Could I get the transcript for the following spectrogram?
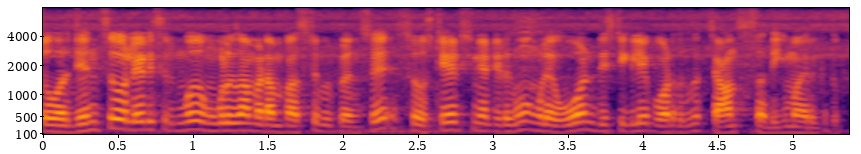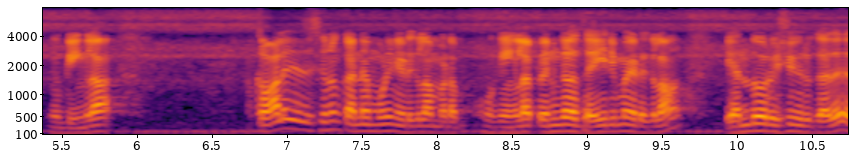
ஸோ ஒரு ஜென்ஸோ லேடிஸ் இருக்கும்போது உங்களுக்கு தான் madam first preference so states net எடுக்கும் உங்களை ஓன் டிஸ்ட்ரிக்ட்லேயே போகிறதுக்கு சான்சஸ் அதிகமாக இருக்குது. ஓகேங்களா காலேஜ் எஜுகேஷனும் கண்ணை மூடி எடுக்கலாம் மேடம் ஓகேங்களா பெண்களை தைரியமாக எடுக்கலாம். எந்த ஒரு இஷ்யூ இருக்காது.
